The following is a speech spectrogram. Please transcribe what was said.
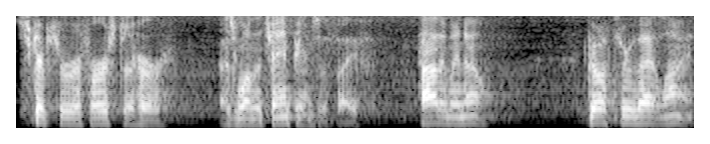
Scripture refers to her as one of the champions of faith. How do we know? Go through that line.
